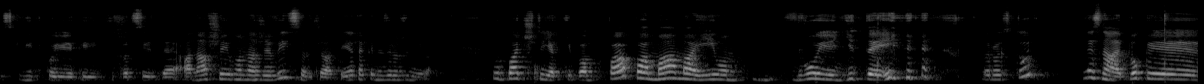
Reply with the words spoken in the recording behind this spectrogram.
з квіткою, який типу, цвіте, а нащо його на живий саджати, я так і не зрозуміла. Тут бачите, як типу, папа, мама і он двоє дітей ростуть. Не знаю, поки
